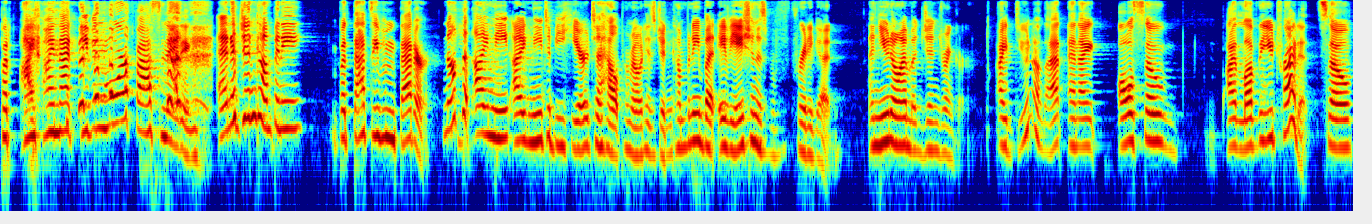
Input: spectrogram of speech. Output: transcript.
But I find that even more fascinating. and a gin company. But that's even better. Not that I need I need to be here to help promote his gin company, but aviation is pretty good. And you know I'm a gin drinker. I do know that. And I also, I love that you tried it. So,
